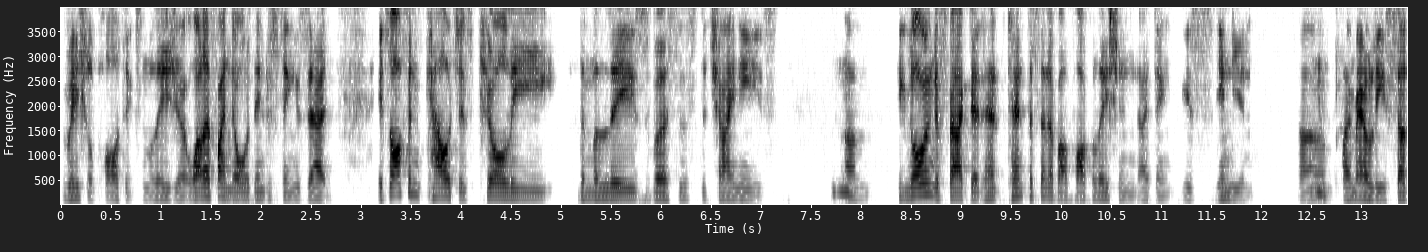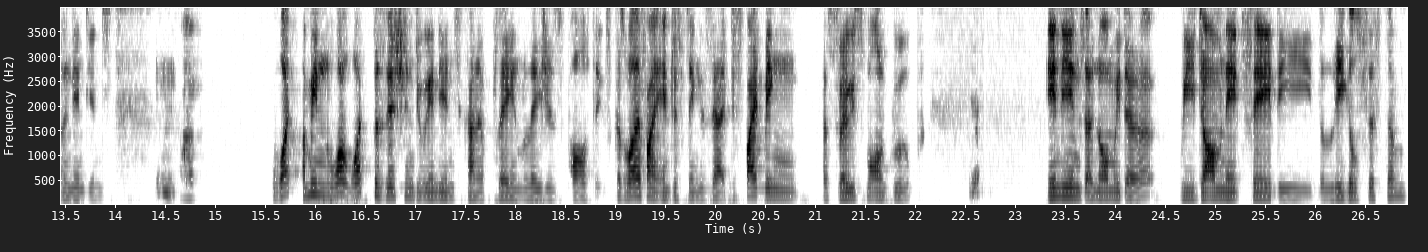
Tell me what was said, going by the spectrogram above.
racial politics in Malaysia. What I find always interesting is that it's often couched as purely the Malays versus the Chinese, Mhm. um, ignoring the fact that ten percent of our population, I think, is Indian, uh, primarily Southern Indians. Mhm. Um, what I mean, what what position do Indians kind of play in Malaysia's politics? Because what I find interesting is that despite being a very small group, Yeah. Indians are normally the we dominate, say, the the legal system.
